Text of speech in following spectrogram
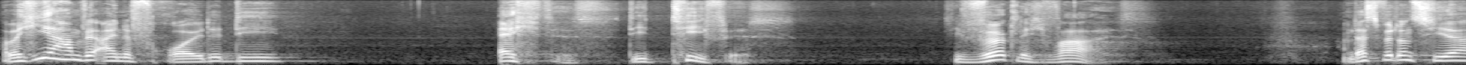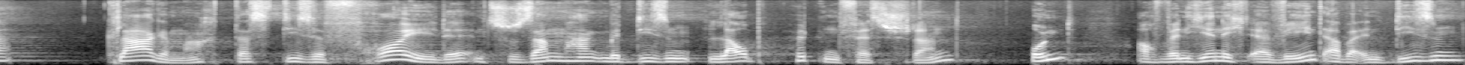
Aber hier haben wir eine Freude, die echt ist, die tief ist, die wirklich wahr ist. Und das wird uns hier klar gemacht, dass diese Freude im Zusammenhang mit diesem Laubhüttenfest stand und, auch wenn hier nicht erwähnt, aber in diesen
